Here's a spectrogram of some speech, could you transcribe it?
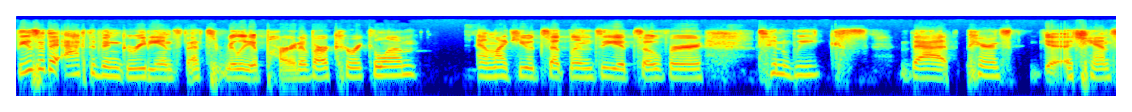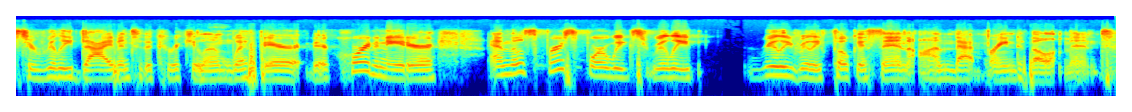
these are the active ingredients that's really a part of our curriculum. And like you had said, Lindsay, it's over 10 weeks that parents get a chance to really dive into the curriculum with their, their coordinator. And those first four weeks really really really focus in on that brain development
